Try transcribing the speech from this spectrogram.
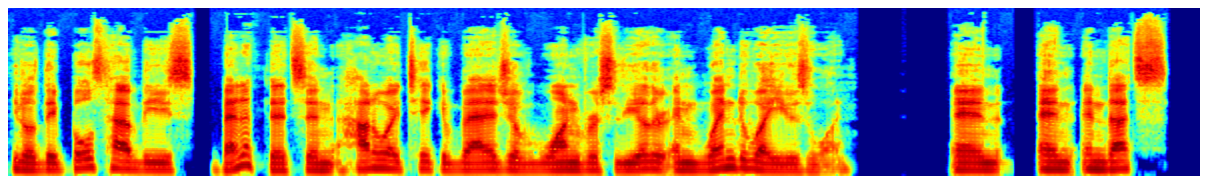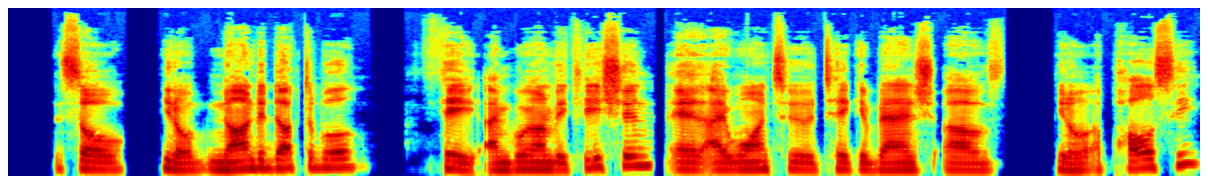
you know, they both have these benefits and how do I take advantage of one versus the other? And when do I use one? And, and, and that's so, you know, non deductible. Hey, I'm going on vacation and I want to take advantage of, you know, a policy.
